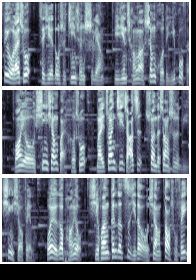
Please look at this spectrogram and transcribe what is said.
对我来说，这些都是精神食粮，已经成了生活的一部分。”网友馨香百合说：“买专辑、杂志算得上是理性消费了。我有个朋友喜欢跟着自己的偶像到处飞。”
